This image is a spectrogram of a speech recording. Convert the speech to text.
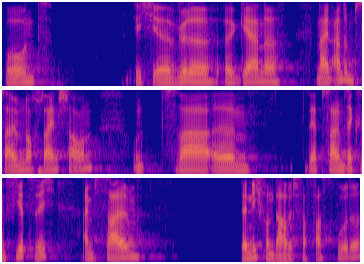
Und ich äh, würde äh, gerne in einen anderen Psalm noch reinschauen, und zwar ähm, der Psalm 46, ein Psalm, der nicht von David verfasst wurde,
